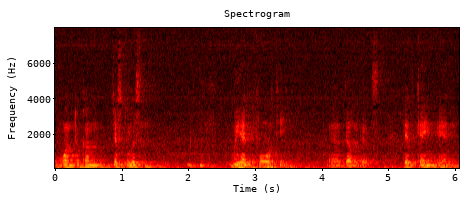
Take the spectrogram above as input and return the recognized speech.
want to come just to listen. We had 40 uh, delegates that came in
